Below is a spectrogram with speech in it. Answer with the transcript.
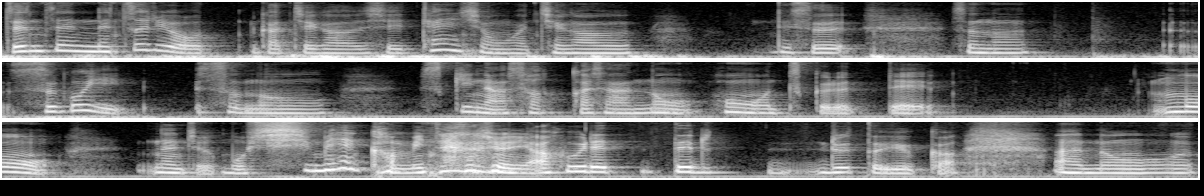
全然熱量が違うしテンションが違うんです。そのすごいその好きな作家さんの本を作るってもう何て言うもう使命感みたいなのに溢れてるというかあの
